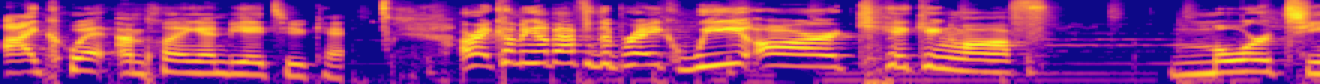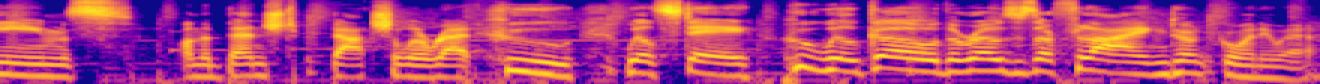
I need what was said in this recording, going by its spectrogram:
I quit. I'm playing NBA 2K. All right, coming up after the break, we are kicking off more teams on the benched Bachelorette. Who will stay? Who will go? The roses are flying. Don't go anywhere.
